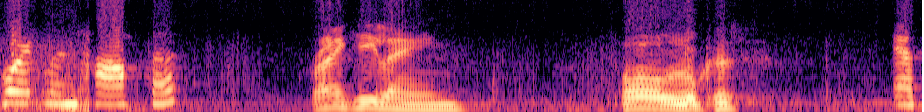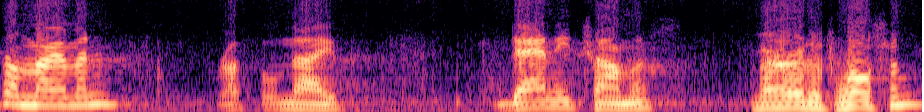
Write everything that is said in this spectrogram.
Portland Hoffa, Frankie Laine, Paul Lukas, Ethel Merman, Russell Nype, Danny Thomas, Meredith Willson,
